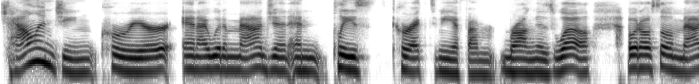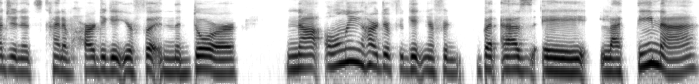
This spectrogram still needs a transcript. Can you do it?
challenging career. And I would imagine, and please correct me if I'm wrong as well, I would also imagine it's kind of hard to get your foot in the door. Not only hard to get in your foot, but as a Latina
